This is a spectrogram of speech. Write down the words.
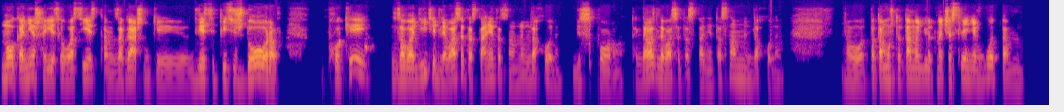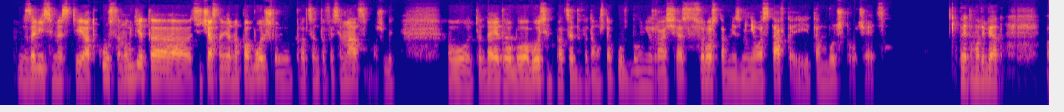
Но, конечно, если у вас есть там загашники 200 тысяч долларов, окей, заводите, для вас это станет основным доходом, бесспорно. Тогда для вас это станет основным доходом. Вот, потому что там идет начисление в год там в зависимости от курса. Ну, где-то сейчас, наверное, побольше, процентов 18, может быть. Вот. До этого было 8 процентов, потому что курс был ниже, а сейчас с ростом изменилась ставка, и там больше получается. Поэтому, ребят, э,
